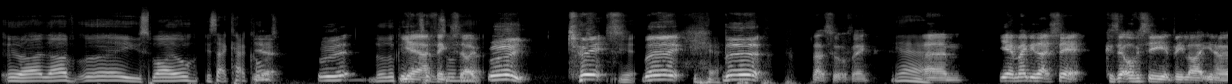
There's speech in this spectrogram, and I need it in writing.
whistle "Oh, I love, oh, you smile. Is that cat called? Yeah. Look at Yeah, I think so. that. Hey, tits. Yeah. Yeah, hey. That sort of thing. Yeah. Um, yeah, maybe that's it. Because obviously it'd be like, you know,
